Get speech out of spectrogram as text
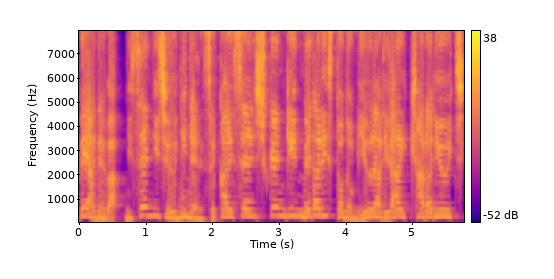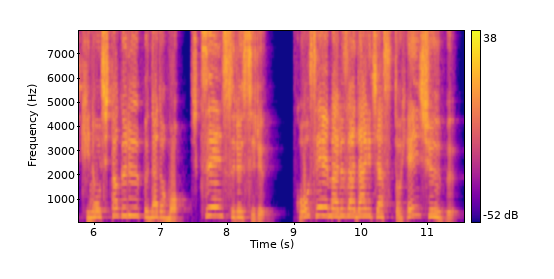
ペアでは2022年世界選手権銀メダリストの三浦里来木原隆一木下グループなども出演するする。構成丸ザダイジャスト編集部。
